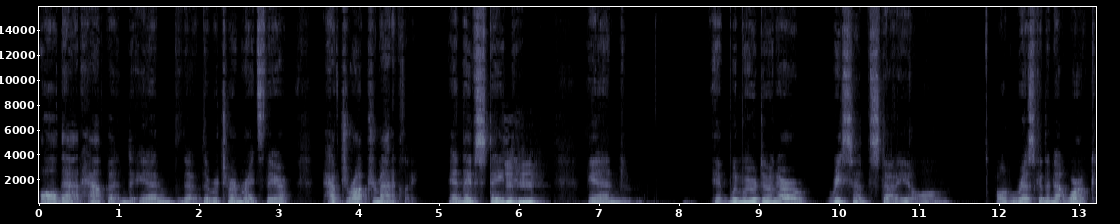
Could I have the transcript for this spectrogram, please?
all that happened, and the, the return rates there have dropped dramatically, and they've stayed Mhm. and it, when we were doing our recent study on on risk in the network,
